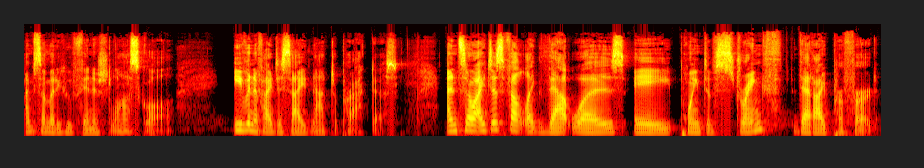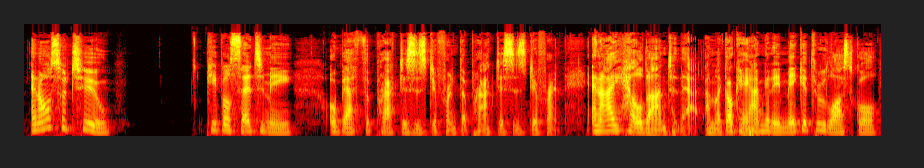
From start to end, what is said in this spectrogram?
I'm somebody who finished law school, even if I decide not to practice. And so I just felt like that was a point of strength that I preferred. And also, too, people said to me, Oh, Beth, the practice is different. The practice is different. And I held on to that. I'm like, okay, I'm going to make it through law school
